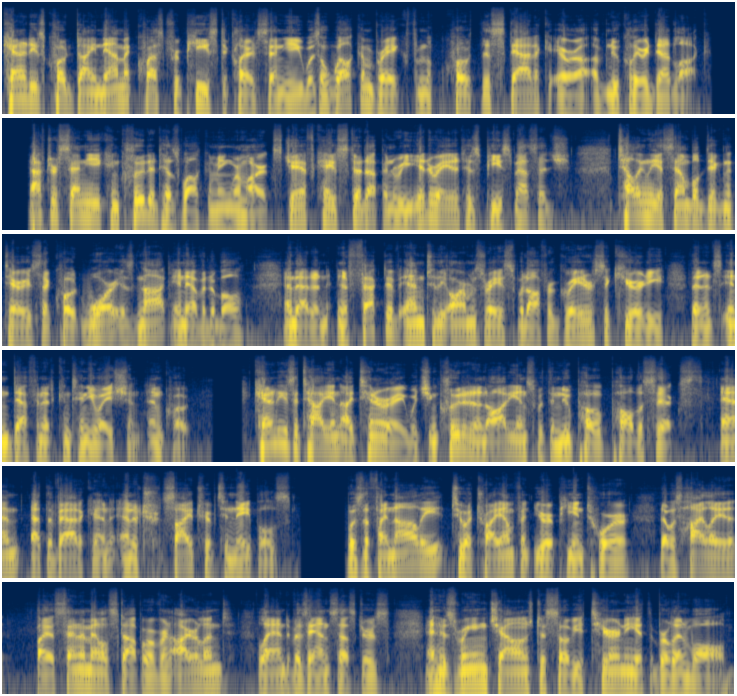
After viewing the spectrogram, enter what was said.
Kennedy's, quote, dynamic quest for peace, declared Segni, was a welcome break from, quote, the static era of nuclear deadlock. After Segni concluded his welcoming remarks, JFK stood up and reiterated his peace message, telling the assembled dignitaries that, quote, war is not inevitable and that an effective end to the arms race would offer greater security than its indefinite continuation, end quote. Kennedy's Italian itinerary, which included an audience with the new Pope, Paul VI, and at the Vatican, and a tr- side trip to Naples, was the finale to a triumphant European tour that was highlighted by a sentimental stopover in Ireland, land of his ancestors, and his ringing challenge to Soviet tyranny at the Berlin Wall.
